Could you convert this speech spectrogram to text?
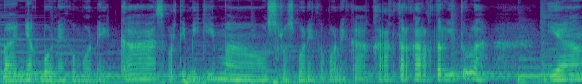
banyak boneka-boneka seperti Mickey Mouse, terus boneka-boneka karakter-karakter itulah yang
